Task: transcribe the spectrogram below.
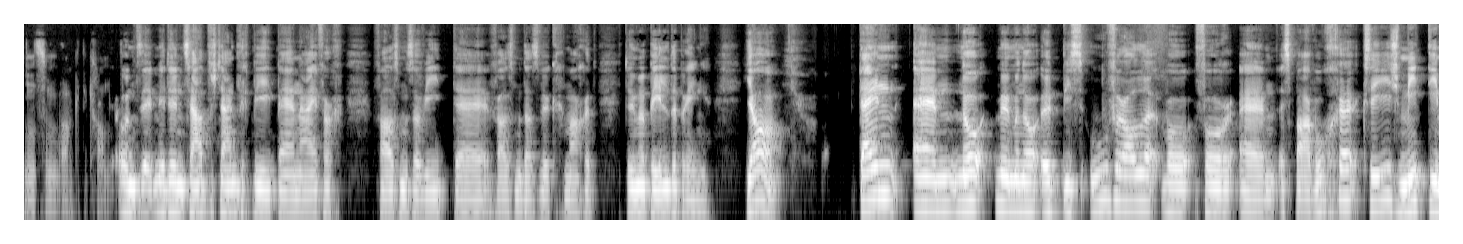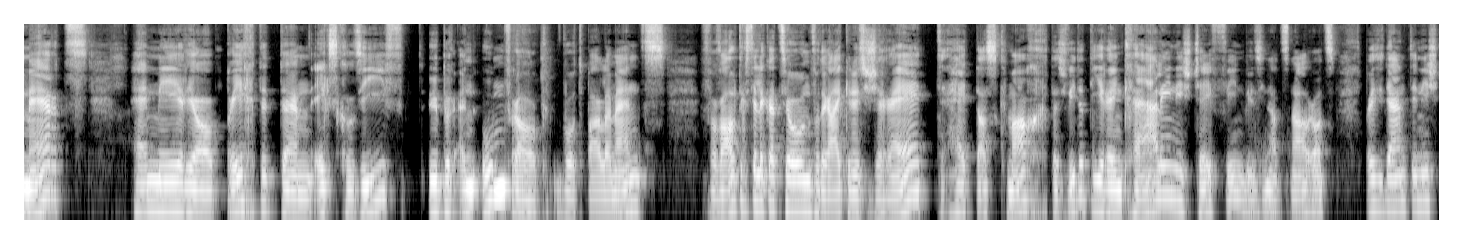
unserem Praktikanten. Und äh, wir tun selbstverständlich bei Bern einfach, falls wir so weit, äh, falls wir das wirklich machen, tun wir Bilder bringen. Ja, dann ähm, noch, müssen wir noch etwas aufrollen, was vor ähm, ein paar Wochen war. Mitte März haben wir ja berichtet, ähm, exklusiv, über eine Umfrage, wo die Parlamentsverwaltungsdelegation von der Eidgenössischen Räte hat das gemacht. Das ist wieder die Irene Kählin, ist Chefin, weil sie Nationalratspräsidentin ist.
